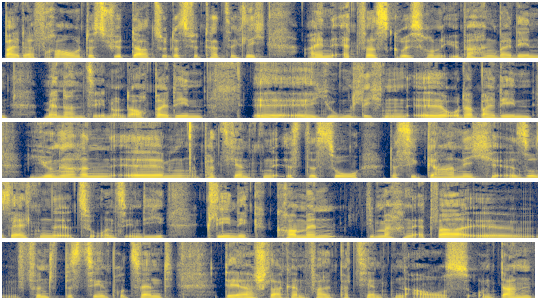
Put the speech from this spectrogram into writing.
bei der Frau. Das führt dazu, dass wir tatsächlich einen etwas größeren Überhang bei den Männern sehen. Und auch bei den äh, äh Jugendlichen äh, oder bei den jüngeren ähm, Patienten ist es so, dass sie gar nicht so selten äh, zu uns in die Klinik kommen die machen etwa äh, 5 bis 10 Prozent der Schlaganfallpatienten aus. Und dann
